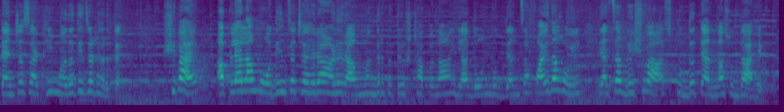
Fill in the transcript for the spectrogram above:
त्यांच्यासाठी मदतीचं ठरतंय. शिवाय आपल्याला मोदींचा चेहरा आणि राम मंदिर प्रतिष्ठापना या दोन मुद्द्यांचा फायदा होईल याचा विश्वास खुद्द त्यांना सुद्धा आहे.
